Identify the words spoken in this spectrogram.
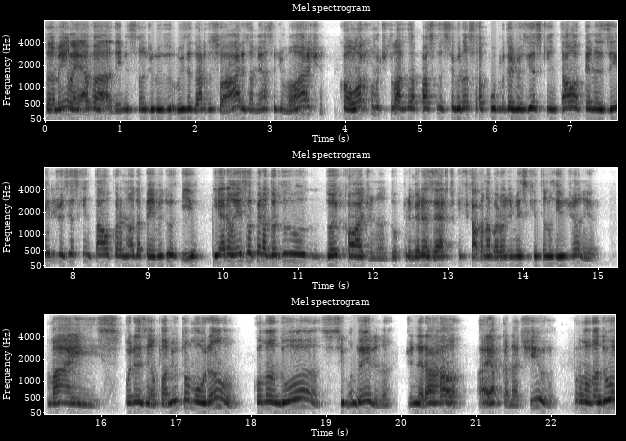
também leva à demissão de Luiz Eduardo Soares, ameaça de morte coloca como titular da pasta da Segurança Pública Josias Quintal, apenas ele, Josias Quintal, coronel da PM do Rio, e era um ex-operador do, do ECOD, né, do primeiro exército que ficava na Barão de Mesquita, no Rio de Janeiro. Mas, por exemplo, Hamilton Mourão comandou, segundo ele, né, general, à época nativa, comandou,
